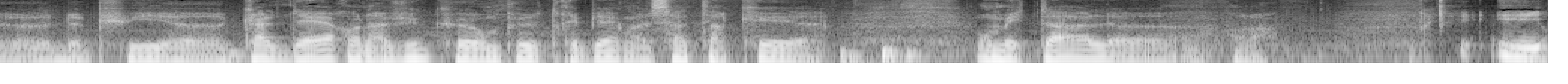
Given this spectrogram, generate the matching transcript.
euh, depuis euh, Calder, on a vu qu'on peut très bien s'attaquer au métal. voilà. Et,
